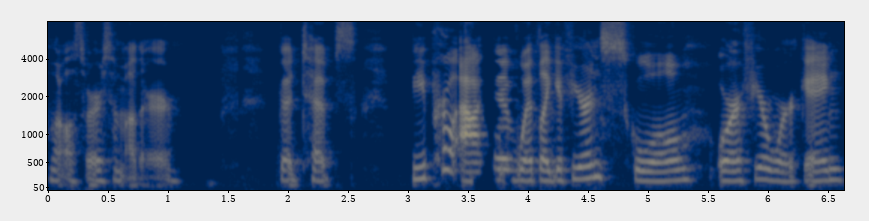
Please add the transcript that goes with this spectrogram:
what else? Are some other good tips? Be proactive with like if you're in school or if you're working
